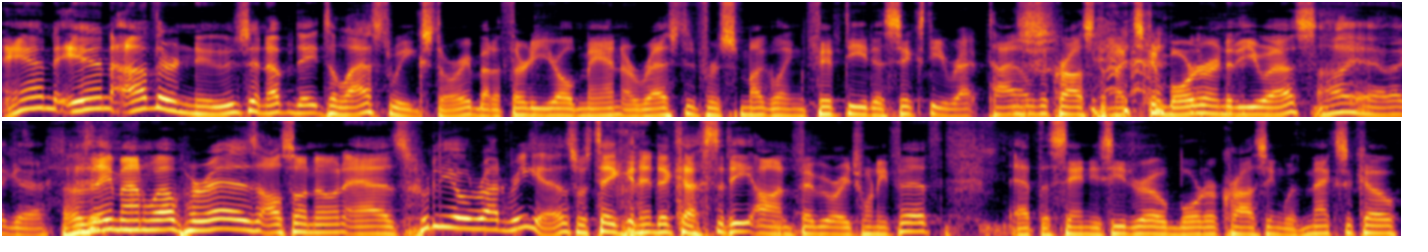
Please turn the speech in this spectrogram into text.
And in other news, an update to last week's story about a 30 year old man arrested for smuggling 50 to 60 reptiles across the Mexican border into the U.S. Oh yeah, that guy. Jose Manuel Perez, also known as Julio Rodriguez, was taken into custody on February 25th at the San Ysidro border crossing with Mexico.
